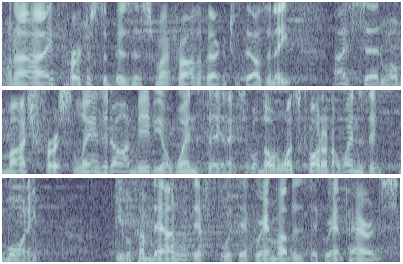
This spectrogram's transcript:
When I purchased a business for my father back in 2008, I said, well, March 1st landed on maybe a Wednesday. And I said, well, no one wants to come out on a Wednesday morning. People come down with their, with their grandmothers, their grandparents,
